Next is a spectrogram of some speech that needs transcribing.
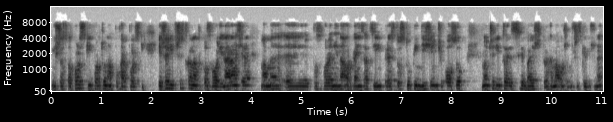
Mistrzostwo Polski, Fortuna, Puchar Polski. Jeżeli wszystko na to pozwoli, na razie mamy e, pozwolenie na organizację imprez do 150 osób, no czyli to jest chyba jeszcze trochę mało, żeby wszystkie drużyny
